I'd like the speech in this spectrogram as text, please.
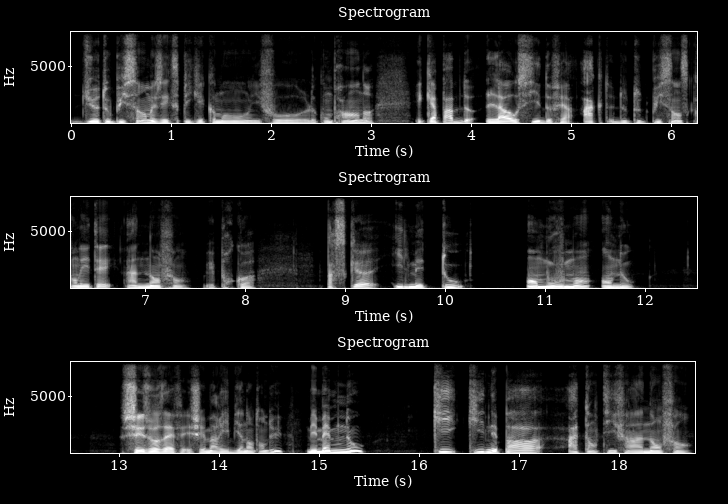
Dieu tout-puissant, mais j'ai expliqué comment il faut le comprendre, est capable là aussi de faire acte de toute puissance quand on était un enfant. Et pourquoi? Parce qu'il met tout en mouvement en nous. Chez Joseph et chez Marie, bien entendu, mais même nous, qui n'est pas attentif à un enfant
